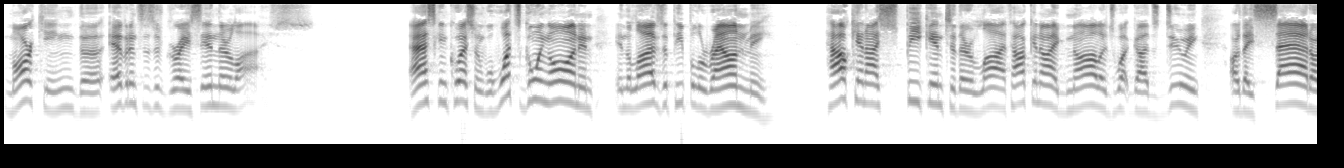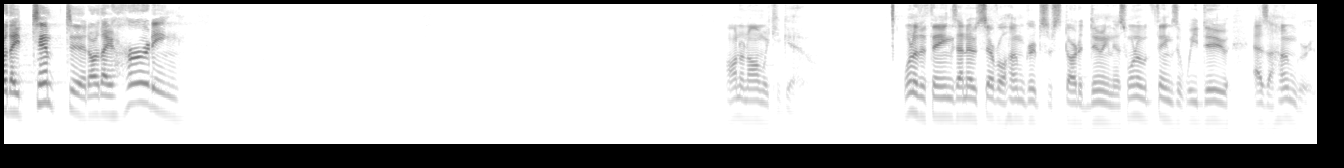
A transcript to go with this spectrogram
marking the evidences of grace in their lives. Asking questions well, what's going on in, in the lives of people around me? How can I speak into their life? How can I acknowledge what God's doing? Are they sad? Are they tempted? Are they hurting? On and on we could go. One of the things, I know several home groups have started doing this. One of the things that we do as a home group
